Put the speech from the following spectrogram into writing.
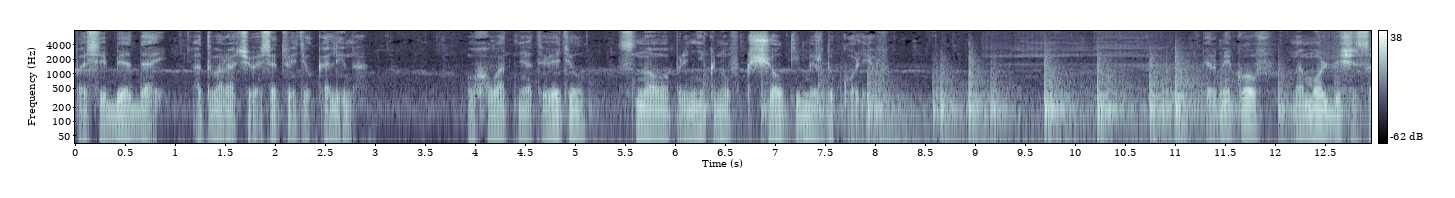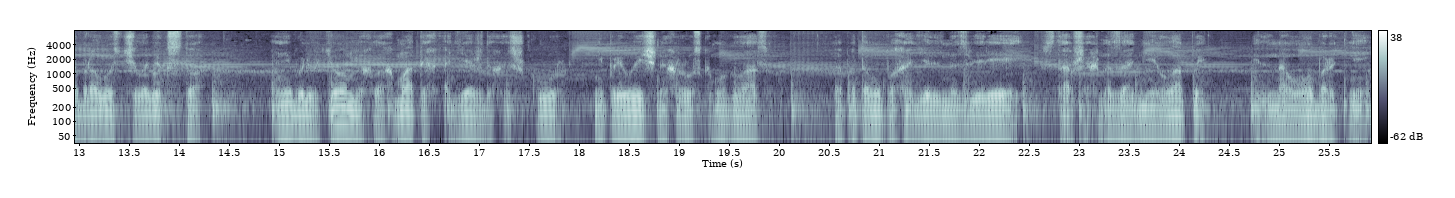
По себе дай, отворачиваясь, ответил Калина. Ухват не ответил, снова приникнув к щелке между кольев. Пермяков на мольбище собралось человек сто. Они были в темных, лохматых одеждах из шкур, непривычных русскому глазу а потому походили на зверей, вставших на задние лапы, или на оборотней,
